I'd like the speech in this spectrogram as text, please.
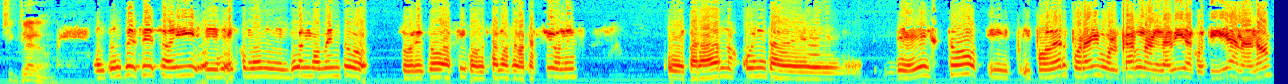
Sí, claro. Entonces eso ahí eh, es como un buen momento, sobre todo así cuando estamos de vacaciones, eh, para darnos cuenta de, de esto y, y poder por ahí volcarlo en la vida cotidiana, ¿no?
